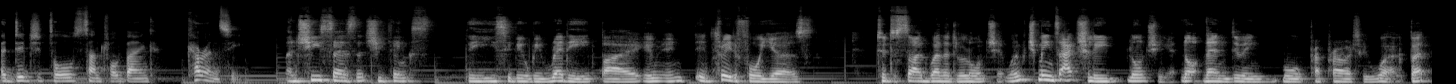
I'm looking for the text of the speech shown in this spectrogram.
a digital central bank currency. And she says that she thinks the ECB will be ready by in, in, in, three to four years to decide whether to launch it, which means actually launching it, not then doing more preparatory work. But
